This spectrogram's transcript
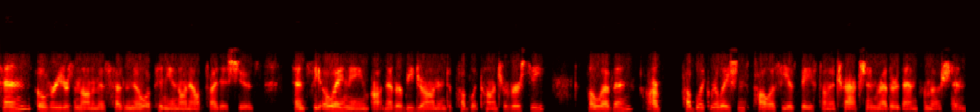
10. Overeaters Anonymous has no opinion on outside issues, hence the OA name ought never be drawn into public controversy. 11. Our public relations policy is based on attraction rather than promotion.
